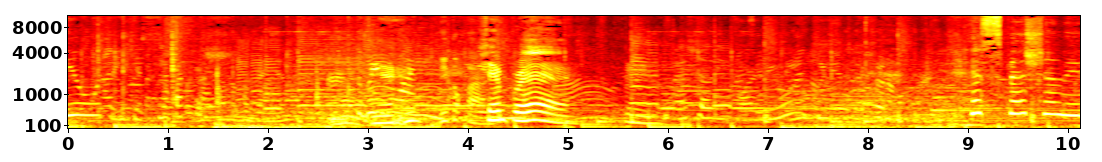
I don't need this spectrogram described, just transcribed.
you. Thank you. Dapat ka siya magayan. Dito ka. Siyempre. Especially for you. Especially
